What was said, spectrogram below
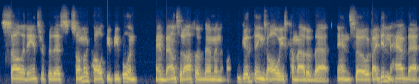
solid answer for this. So I'm going to call a few people and and bounce it off of them, and good things always come out of that. And so if I didn't have that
